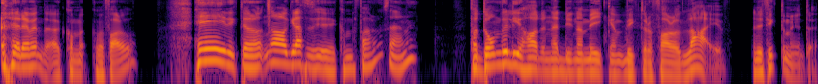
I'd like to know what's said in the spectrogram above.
jag vet inte, kommer, kommer Farao? Hej Viktor, ja, grattis, kommer Farao sen? För de ville ju ha den här dynamiken Viktor och Farao live, men det fick de ju inte.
